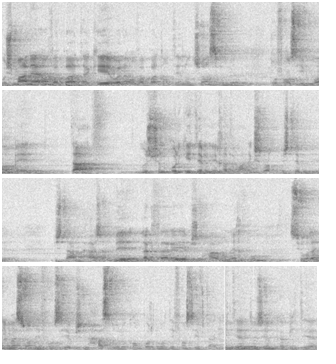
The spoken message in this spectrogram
مش معناها on va pas attaquer ولا on va pas tenter notre chance في offensivement mais تعرف مش نقول كي تبني خاطر ما عندكش وقت باش تبني باش تعمل حاجة mais الاكثريه باش نحاولوا نخدموا sur l'animation défensive باش نحسنوا le comportement défensif تاع ال capitaine deuxième capitaine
